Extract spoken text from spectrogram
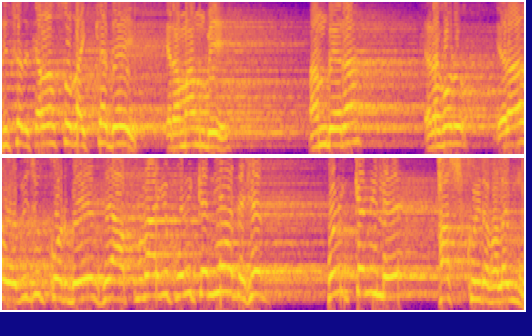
নিচের ক্লাসও রাখা দেয়, এরা মানবে? মানবে এরা? এরা এরা অভিযোগ করবে যে আপনারা আগে পরীক্ষা নিয়ে দেখেন। পরীক্ষা নিলে ফাঁস কইরা ফেলাইমু।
